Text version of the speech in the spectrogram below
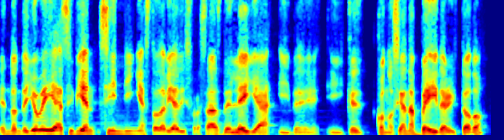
en donde yo veía, si bien sí, niñas todavía disfrazadas de Leia y de y que conocían a Vader y todo,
